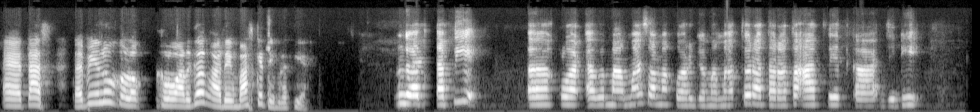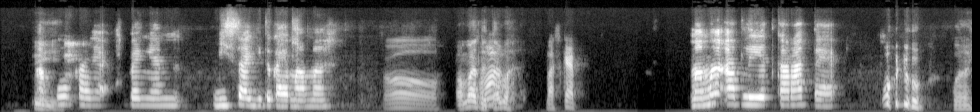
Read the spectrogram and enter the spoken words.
Eh, Tas, tapi lu kalau keluarga nggak ada yang basket ya berarti ya? Enggak, tapi eh, keluar eh, mama sama keluarga mama tuh rata-rata atlet, Kak. Jadi Ih, aku kayak pengen bisa gitu kayak mama. Oh, Mama atlet Mama. apa? basket. Mama atlet karate. Waduh. Wah,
